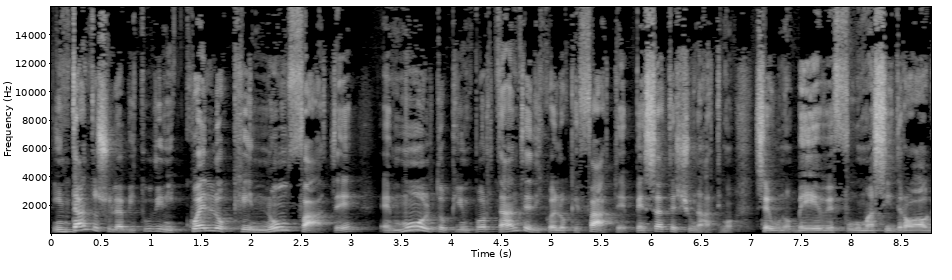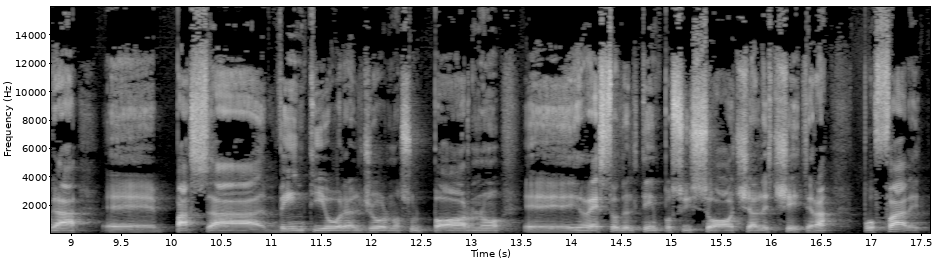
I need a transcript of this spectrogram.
Intanto sulle abitudini quello che non fate è molto più importante di quello che fate. Pensateci un attimo, se uno beve, fuma, si droga, eh, passa 20 ore al giorno sul porno, eh, il resto del tempo sui social, eccetera, può fare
